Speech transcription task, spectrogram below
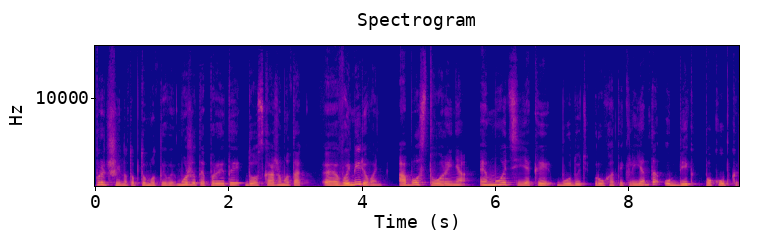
причина, тобто мотиви, можете прийти до, скажімо так, е, вимірювань або створення емоцій, які будуть рухати клієнта у бік покупки.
